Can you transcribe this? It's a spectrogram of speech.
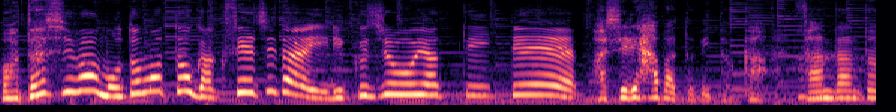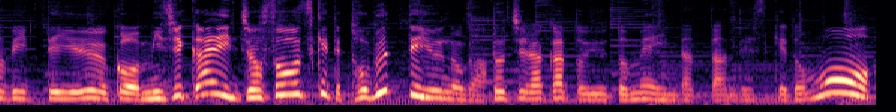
私はもともと学生時代陸上をやっていて走り幅跳びとか三段跳びっていうこう短い助走をつけて飛ぶっていうのがどちらかというとメインだったんですけども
